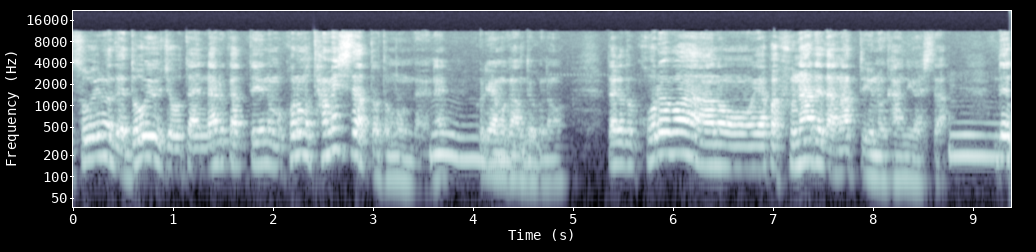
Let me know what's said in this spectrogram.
そういうのでどういう状態になるかっていうのもこれも試しだったと思うんだよね、うん栗山監督の。だけどこれはあのやっぱ不慣れだなっていうのを感じがした。うん。で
